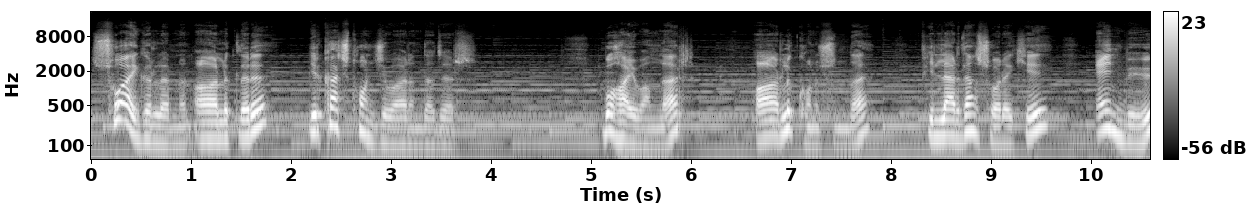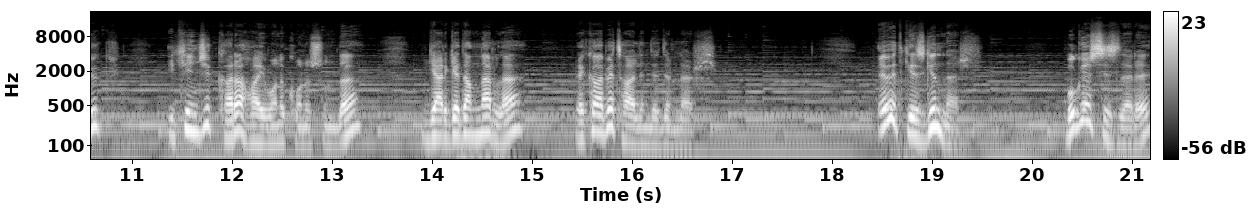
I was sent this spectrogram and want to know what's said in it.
Su aygırlarının ağırlıkları birkaç ton civarındadır. Bu hayvanlar ağırlık konusunda fillerden sonraki en büyük ikinci kara hayvanı konusunda gergedanlarla rekabet halindedirler. Evet gezginler, bugün sizlere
